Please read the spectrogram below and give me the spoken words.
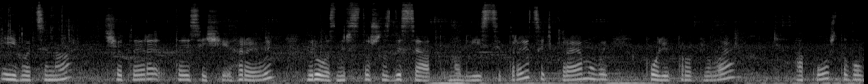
Його ціна 4 тисячі гривень. Розмір 160 на 230, кремовий, поліпропілен, а коштував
